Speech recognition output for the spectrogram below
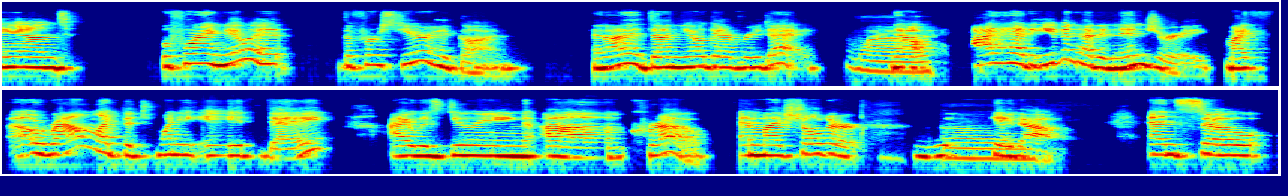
And before I knew it, the first year had gone and I had done yoga every day. Wow. Now, I had even had an injury. My around like the 28th day, I was doing um crow and my shoulder oh. gave out. And so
